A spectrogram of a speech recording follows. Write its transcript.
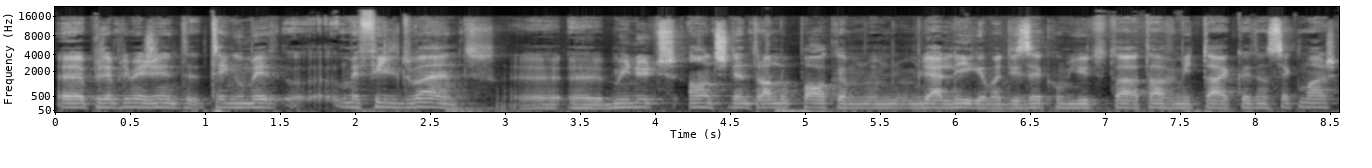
Eh, por exemplo, imagina, tenho o meu, o meu filho doente, eh, eh, minutos antes de entrar no palco, a mulher liga-me a dizer que o miúdo está está a vomitar e coisa não sei o que mais,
